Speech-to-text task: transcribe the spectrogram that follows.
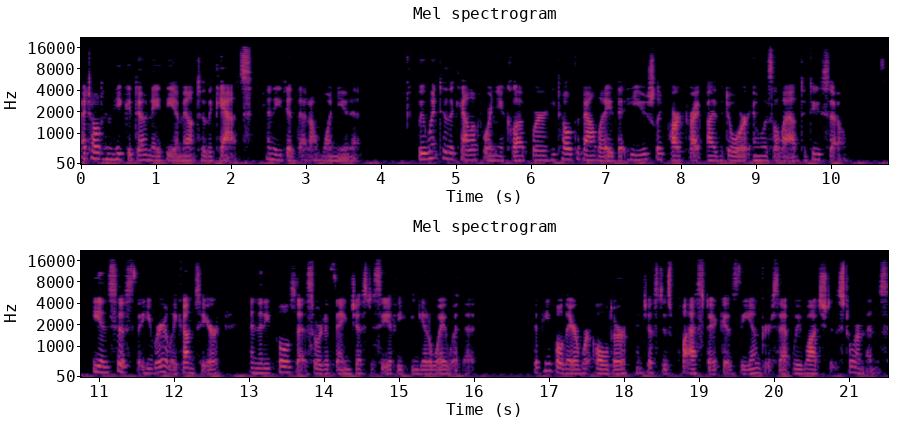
I told him he could donate the amount to the cats, and he did that on one unit. We went to the California Club where he told the valet that he usually parked right by the door and was allowed to do so. He insists that he rarely comes here and that he pulls that sort of thing just to see if he can get away with it. The people there were older and just as plastic as the younger set we watched at Storman's.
